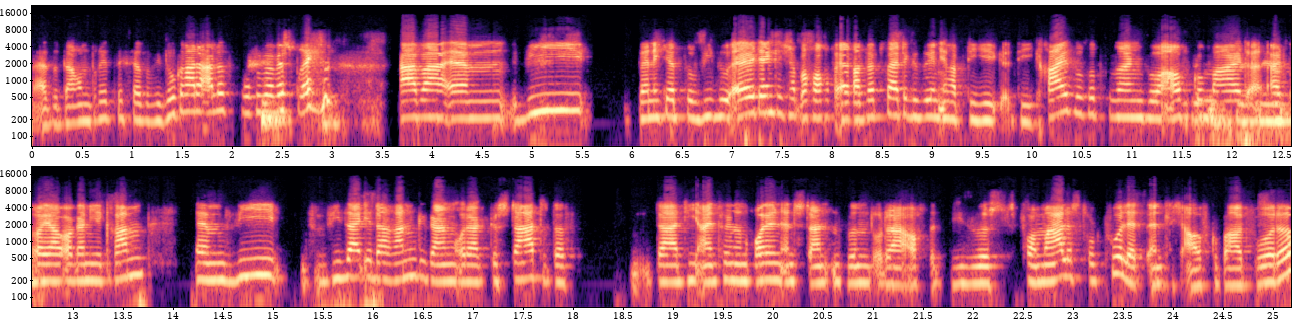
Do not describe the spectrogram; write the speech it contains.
Also darum dreht sich ja sowieso gerade alles, worüber wir sprechen. Aber ähm, wie, wenn ich jetzt so visuell denke, ich habe auch auf eurer Webseite gesehen, ihr habt die, die Kreise sozusagen so aufgemalt als euer Organigramm. Ähm, wie, wie seid ihr da rangegangen oder gestartet, das da die einzelnen Rollen entstanden sind oder auch diese formale Struktur letztendlich aufgebaut wurde.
